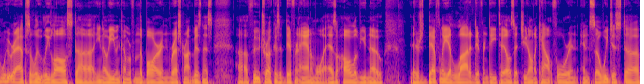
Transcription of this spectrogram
we were absolutely lost. Uh, you know, even coming from the bar and restaurant business, uh, food truck is a different animal, as all of you know. There's definitely a lot of different details that you don't account for, and and so we just uh,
